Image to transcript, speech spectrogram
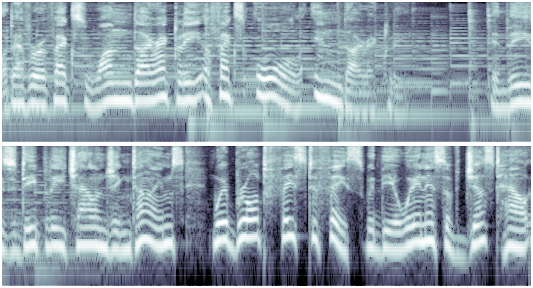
Whatever affects one directly affects all indirectly. In these deeply challenging times, we're brought face to face with the awareness of just how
